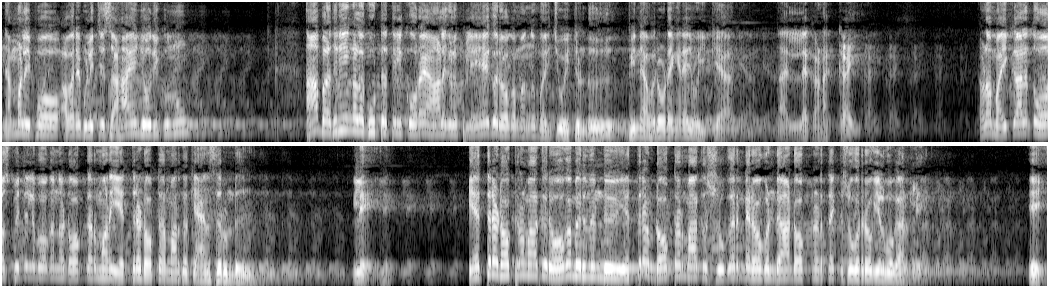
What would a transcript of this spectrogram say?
നമ്മളിപ്പോ അവരെ വിളിച്ച് സഹായം ചോദിക്കുന്നു. ആ ബദരീങ്ങളുടെ കൂട്ടത്തിൽ കുറെ ആളുകൾ പ്ലേഗ് രോഗം വന്ന് മരിച്ചു പോയിട്ടുണ്ട്. പിന്നെ അവരോട് എങ്ങനെ ചോദിക്ക? നല്ല കണക്കായി. നമ്മളെ മൈക്കാലത്ത് ഹോസ്പിറ്റലിൽ പോകുന്ന ഡോക്ടർമാർ എത്ര ഡോക്ടർമാർക്ക് ക്യാൻസർ ഉണ്ട്? ഇല്ലേ? എത്ര ഡോക്ടർമാർക്ക് രോഗം വരുന്നുണ്ട്? എത്ര ഡോക്ടർമാർക്ക് ഷുഗറിന്റെ രോഗമുണ്ട്? ആ ഡോക്ടറിനടുത്തേക്ക് ഷുഗർ രോഗികൾ പോകാറില്ലേ? ഏയ്.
